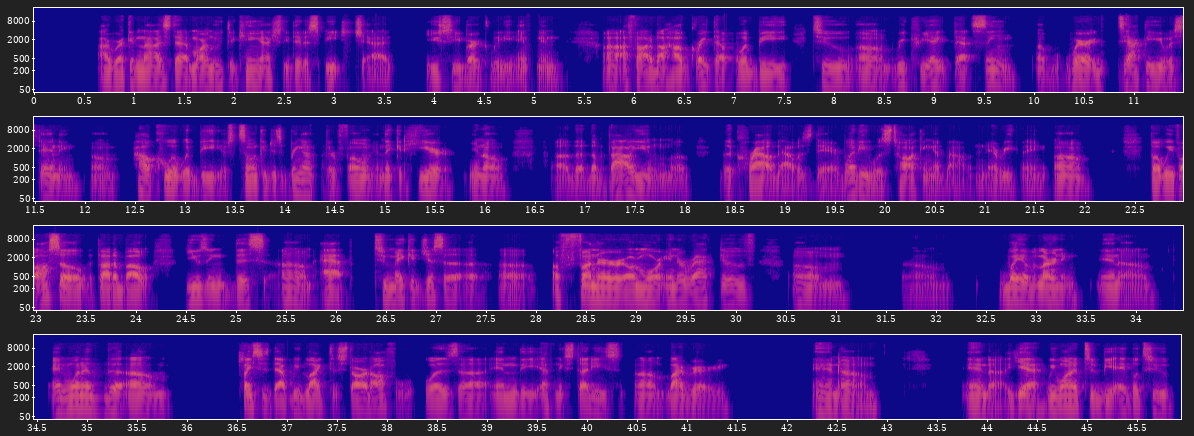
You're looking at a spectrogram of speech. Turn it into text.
I recognize that Martin Luther King actually did a speech at UC Berkeley, and, and uh, I thought about how great that would be to um, recreate that scene of where exactly he was standing. Um, how cool it would be if someone could just bring out their phone and they could hear, you know, uh, the the volume of the crowd that was there, what he was talking about, and everything. Um, but we've also thought about using this um, app to make it just a a, a funner or more interactive um, um, way of learning. And um, and one of the um, places that we'd like to start off was uh, in the ethnic studies um, library, and um, and uh, yeah, we wanted to be able to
